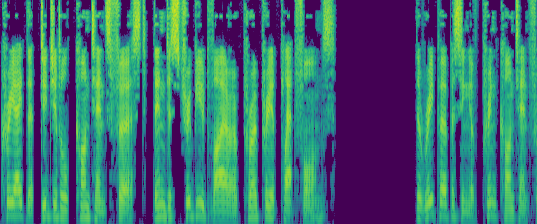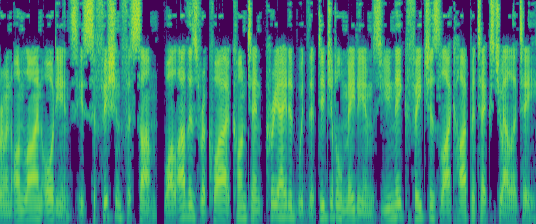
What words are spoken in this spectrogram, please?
create the digital contents first, then distribute via appropriate platforms. The repurposing of print content for an online audience is sufficient for some, while others require content created with the digital medium's unique features like hypertextuality.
